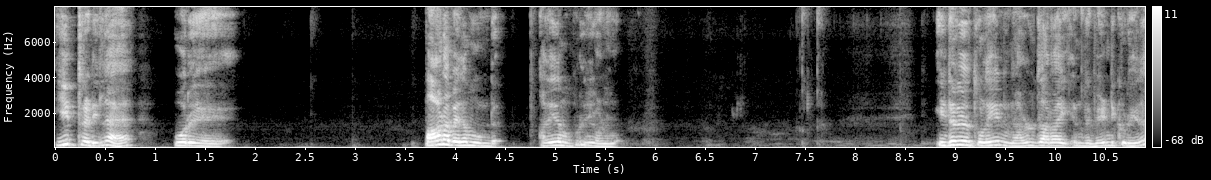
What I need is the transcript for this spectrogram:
ஈற்றடியில் ஒரு பாடபேதம் உண்டு. அதையும் நம்ம புரிஞ்சுக்கணும் இடது துளையின் அருள்தாராய் என்று வேண்டிக்கொள்கிற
